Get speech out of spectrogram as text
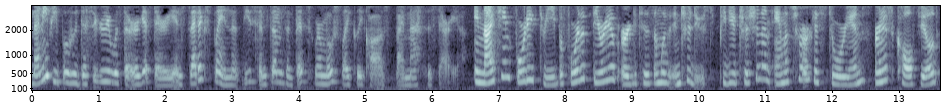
Many people who disagree with the ergot theory instead explain that these symptoms and fits were most likely caused by mass hysteria. In 1943, before the theory of ergotism was introduced, pediatrician and amateur historian Ernest Caulfield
